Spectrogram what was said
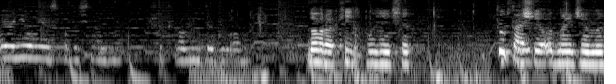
A ja nie umiem spadać na dół. Przykro mi idę górą. Dobra, kit, później się, Tutaj. się odnajdziemy.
